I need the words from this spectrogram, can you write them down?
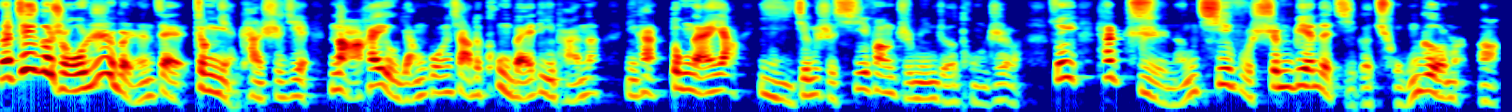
那这个时候，日本人在睁眼看世界，哪还有阳光下的空白地盘呢？你看，东南亚已经是西方殖民者统治了，所以他只能欺负身边的几个穷哥们儿啊，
